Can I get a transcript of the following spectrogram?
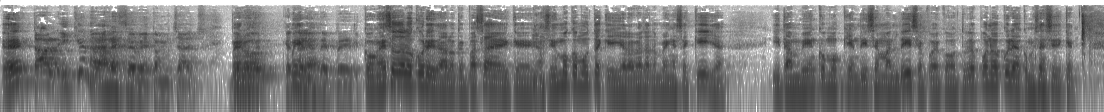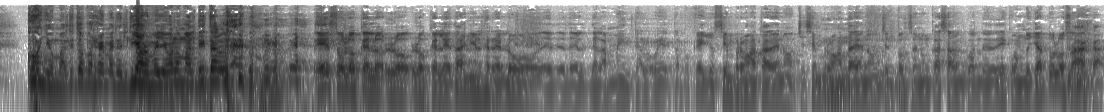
¿Eh? Tal, ¿Y quién agarra ese beta, muchacho? Pero, ¿Qué mira, tal te con eso de la oscuridad, lo que pasa es que así mismo como usted quilla, la beta también es sequilla. Y también como quien dice maldice, porque cuando tú le pones oscuridad, comienza a decir que, coño, maldito PRM del diablo, me llevó la maldita. Eso es lo que, lo, lo, lo que le daña el reloj de, de- de- de la mente a los betas, porque ellos siempre van a estar de noche, siempre van a estar de noche, entonces nunca saben cuándo es de día. Cuando ya tú lo sacas,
